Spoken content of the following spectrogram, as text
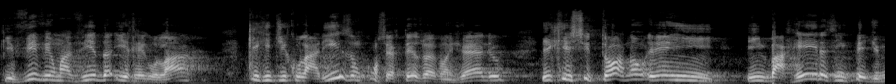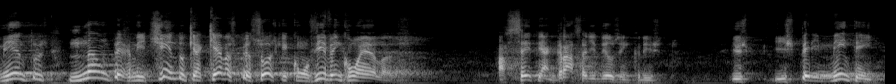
que vivem uma vida irregular, que ridicularizam com certeza o Evangelho e que se tornam em em barreiras impedimentos, não permitindo que aquelas pessoas que convivem com elas aceitem a graça de Deus em Cristo. E, experimentem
